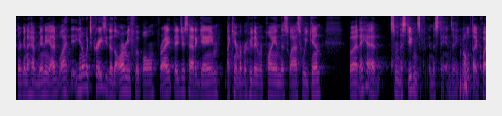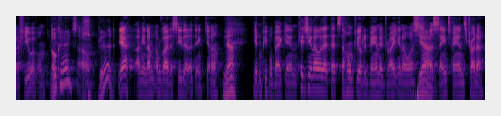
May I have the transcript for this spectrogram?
they're going to have many. I, I, you know what's crazy though? The Army football, right? They just had a game. I can't remember who they were playing this last weekend, but they had some of the students in the stands. It oh. looked like quite a few of them. Okay. So- good. Yeah, I mean, I'm, I'm glad to see that. I think you know, Yeah. getting people back in because you know that that's the home field advantage, right? You know, us, Yeah. us Saints fans try to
